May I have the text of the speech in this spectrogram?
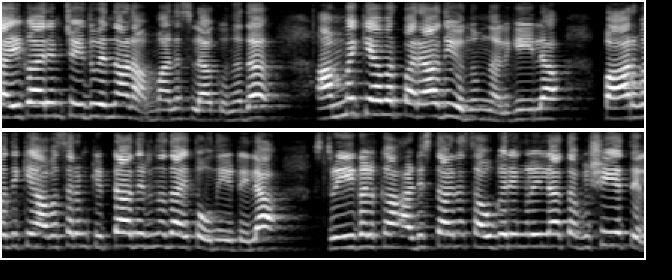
കൈകാര്യം ചെയ്തു എന്നാണ് മനസ്സിലാക്കുന്നത്. അമ്മയ്ക്ക് അവർ പരാതിയൊന്നും നൽകിയില്ല. പാർവതിക്ക് അവസരം കിട്ടാതിരുന്നതായി തോന്നിയിട്ടില്ല. സ്ത്രീകൾക്ക് അടിസ്ഥാന സൗകര്യങ്ങളില്ലാത്ത വിഷയത്തിൽ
